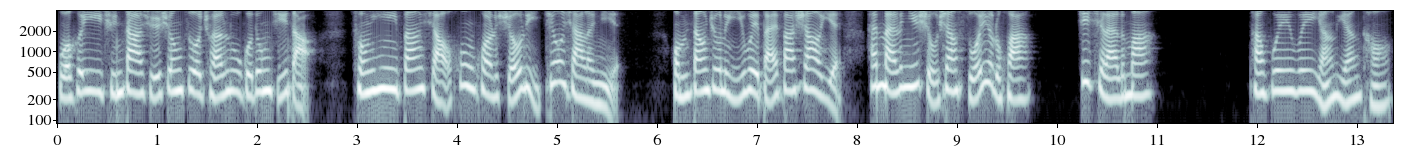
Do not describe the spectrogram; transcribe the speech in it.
我和一群大学生坐船路过东极岛，从一帮小混混的手里救下了你。我们当中的一位白发少爷还买了你手上所有的花，记起来了吗？他微微扬了扬头。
